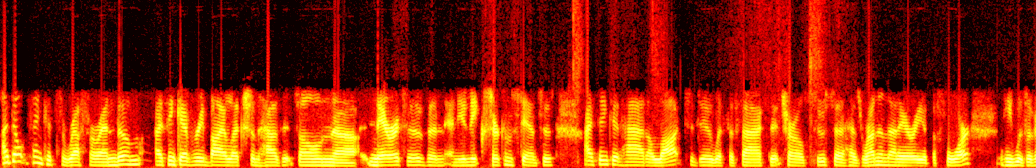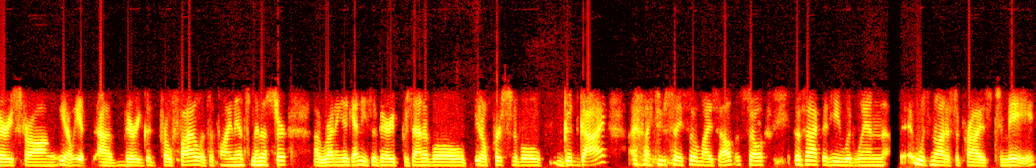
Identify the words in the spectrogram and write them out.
I don't think it's a referendum. I think every by election has its own uh, narrative and, and, unique circumstances. I think it had a lot to do with the fact that Charles Sousa has run in that area before. He was a very strong, you know, he had a very good profile as a finance minister. Uh, running again, he's a very presentable, you know, personable, good guy. If I do say so myself. So the fact that he would win was not a surprise to me.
